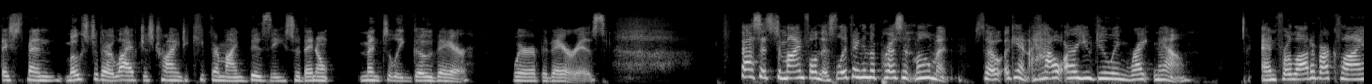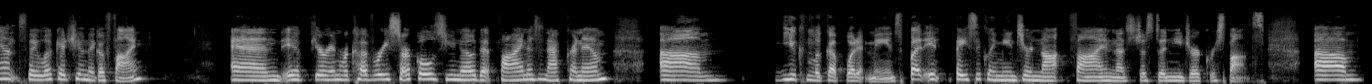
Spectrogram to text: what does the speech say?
they spend most of their life just trying to keep their mind busy so they don't mentally go there wherever there is. Facets to mindfulness, living in the present moment. So, again, how are you doing right now? And for a lot of our clients, they look at you and they go, fine. And if you're in recovery circles, you know that fine is an acronym. Um, you can look up what it means, but it basically means you're not fine. That's just a knee jerk response. Um,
